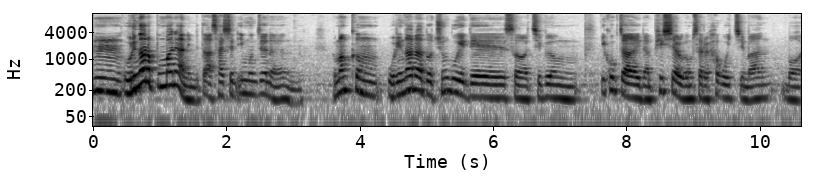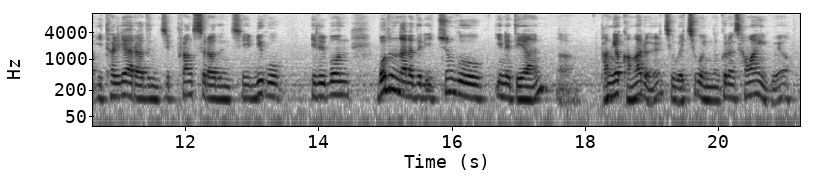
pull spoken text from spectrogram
음, 우리나라 뿐만이 아닙니다. 사실 이 문제는 그만큼 우리나라도 중국에 대해서 지금 입국자에 대한 PCR 검사를 하고 있지만 뭐 이탈리아라든지 프랑스라든지 미국, 일본 모든 나라들이 중국인에 대한 어, 방역 강화를 지금 외치고 있는 그런 상황이고요.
